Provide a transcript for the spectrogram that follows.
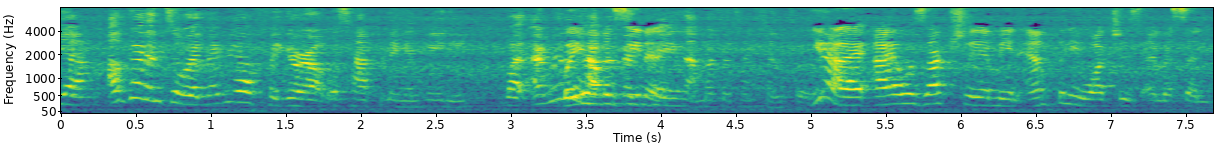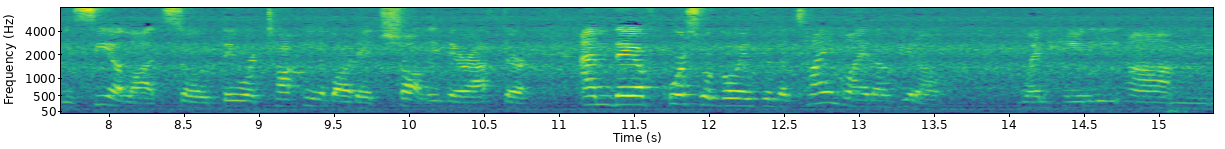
Yeah, I'll get into it. Maybe I'll figure out what's happening in Haiti. But I really But haven't, haven't been seen it. paying that much attention to it. Yeah, I, I was actually, I mean, Anthony watches MSNBC a lot, so they were talking about it shortly thereafter. And they, of course, were going through the timeline of, you know, when Haiti um,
